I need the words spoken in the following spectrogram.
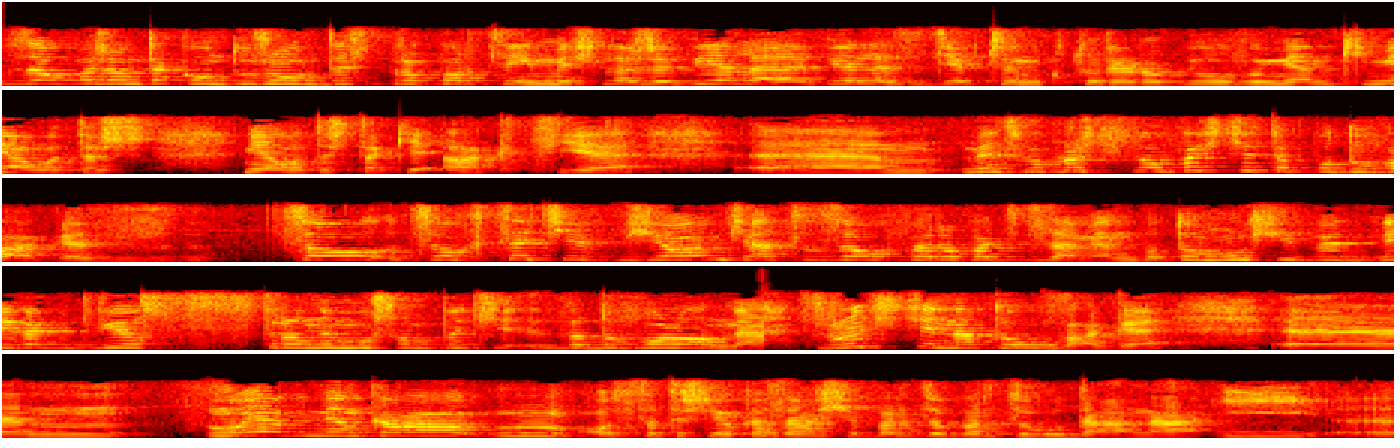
zauważam taką dużą dysproporcję i myślę, że wiele, wiele z dziewczyn, które robiły wymianki miały też, miało też takie akcje, Em, więc po prostu weźcie to pod uwagę, z, co, co chcecie wziąć, a co zaoferować w zamian, bo to musi być, jednak dwie strony muszą być zadowolone. Zwróćcie na to uwagę. Em, Moja wymianka mm, ostatecznie okazała się bardzo, bardzo udana i e,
